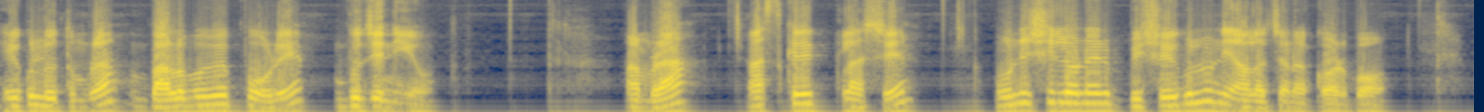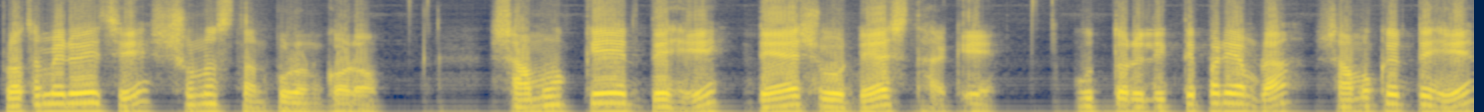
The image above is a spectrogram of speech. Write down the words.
এগুলো তোমরা ভালোভাবে পড়ে বুঝে নিও। আমরা আজকের ক্লাসে অনুশীলনের বিষয়গুলো নিয়ে আলোচনা করব। প্রথমে রয়েছে শূন্যস্থান পূরণ করো। শামুকের দেহে ড্যাশ ও ড্যাশ থাকে। উত্তরে লিখতে পারি আমরা শামুকের দেহে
